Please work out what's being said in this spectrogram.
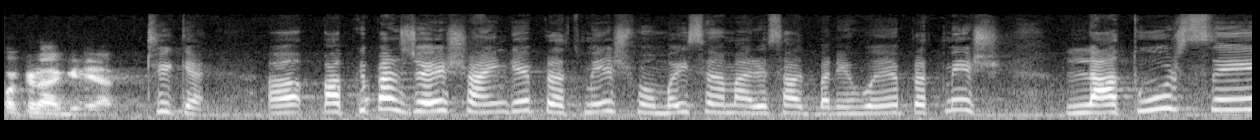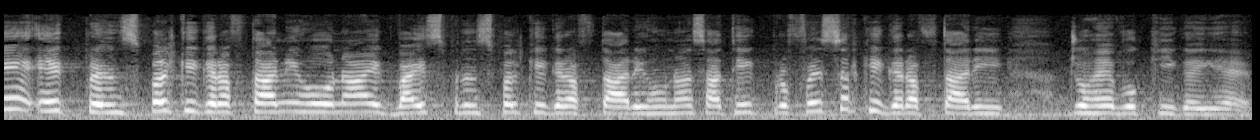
पकड़ा गया। ठीक है। आपके पास जयेश आएँगे प्रथमेश मुंबई से हमारे साथ बने हुए हैं। प्रथमेश लातूर से एक प्रिंसिपल की गिरफ्तारी होना एक वाइस प्रिंसिपल की गिरफ्तारी होना साथ ही एक प्रोफेसर की गिरफ्तारी जो है वो की गई है।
